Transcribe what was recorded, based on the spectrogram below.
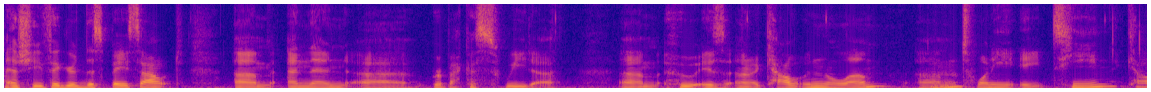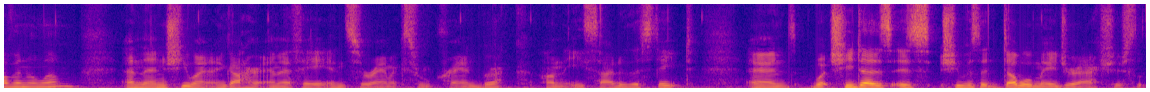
As she figured the space out. Um, and then uh, Rebecca Sweda, um, who is a Calvin alum, um, 2018 Calvin alum. And then she went and got her MFA in ceramics from Cranbrook on the east side of the state. And what she does is she was a double major actually,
